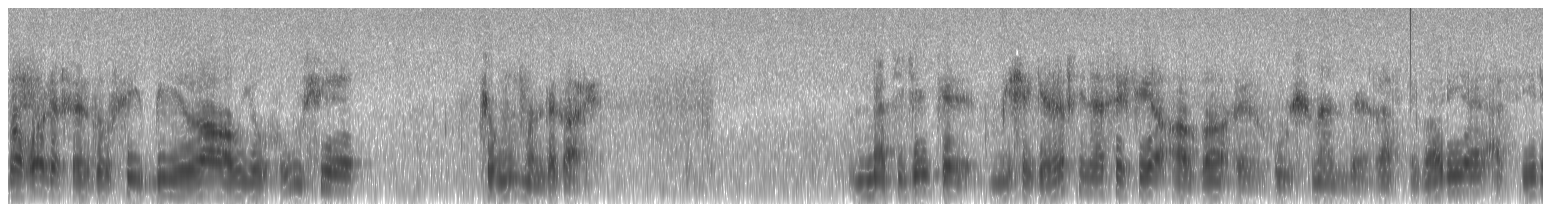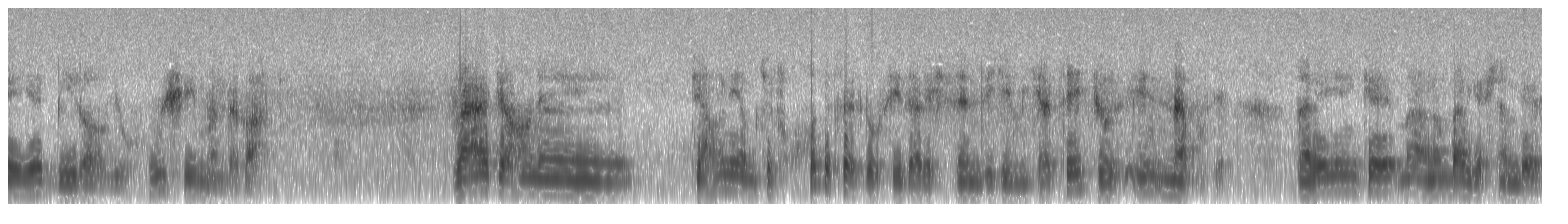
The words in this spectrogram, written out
با قول فردوسی بیرای و هوشیه که اون مندگاره. نتیجه که میشه گرفت این است که آگاه هوشمند رستگاریه اسیر یه بیرای و هوشی مندگار. و جهان جهانی هم که خود فردوسی درش زندگی می‌کرده جز این نبوده. برای اینکه من الان برگشتم به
